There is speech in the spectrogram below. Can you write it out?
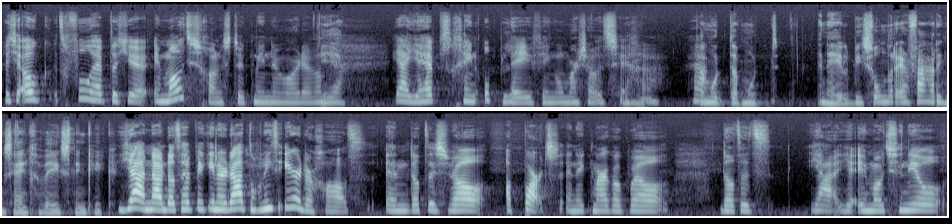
dat je ook het gevoel hebt dat je emoties gewoon een stuk minder worden. Want ja, ja je hebt geen opleving, om maar zo te zeggen. Ja. Dat, moet, dat moet een hele bijzondere ervaring zijn geweest, denk ik. Ja, nou, dat heb ik inderdaad nog niet eerder gehad. En dat is wel apart. En ik merk ook wel dat het ja, je emotioneel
